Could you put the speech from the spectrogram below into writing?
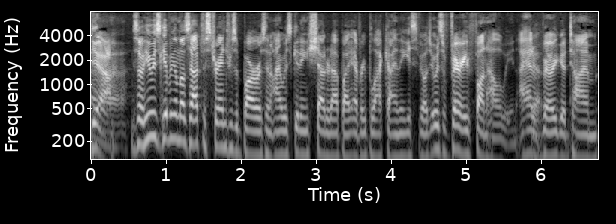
Yeah. So he was giving them those out to strangers at bars, and I was getting shouted out by every black guy in the East Village. It was a very fun Halloween. I had a very good time.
